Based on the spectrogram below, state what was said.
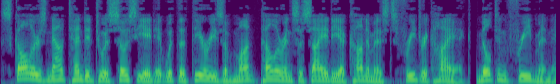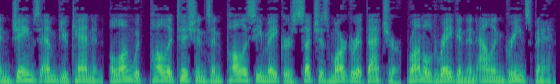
Scholars now tended to associate it with the theories of Mont Pelerin Society economists Friedrich Hayek, Milton Friedman and James M. Buchanan, along with politicians and policy makers such as Margaret Thatcher, Ronald Reagan and Alan Greenspan.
